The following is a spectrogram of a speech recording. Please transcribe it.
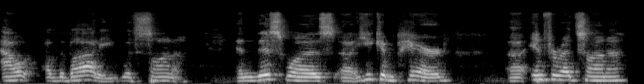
out of the body with sauna. And this was, uh, he compared uh, infrared sauna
